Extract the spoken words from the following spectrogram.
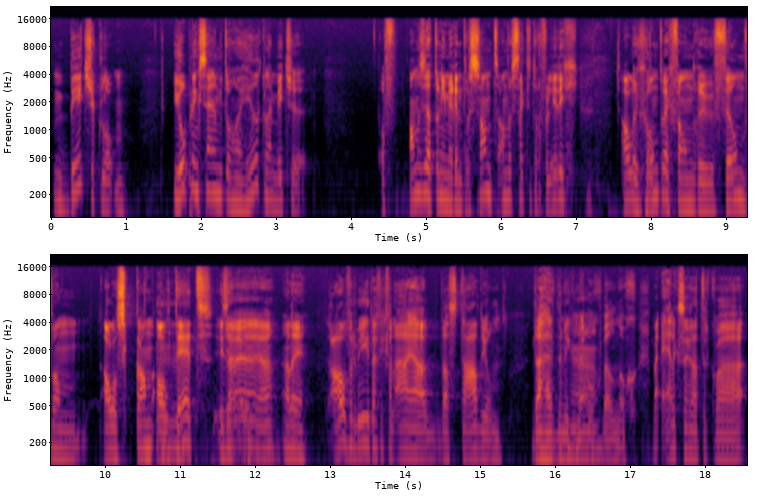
een beetje kloppen. Je openingsscène moet toch een heel klein beetje... Of anders is dat toch niet meer interessant. Anders trekt het toch volledig alle grondweg van onder je film van alles kan altijd. Is dat... Mhm. Ja, ja, ja. Allee. Halverwege dacht ik van, ah ja, dat stadion, dat herinner ik Ja. mij ook wel nog. Maar eigenlijk zag dat er qua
